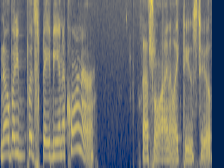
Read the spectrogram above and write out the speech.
nobody puts baby in a corner. That's the line I like to use too.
